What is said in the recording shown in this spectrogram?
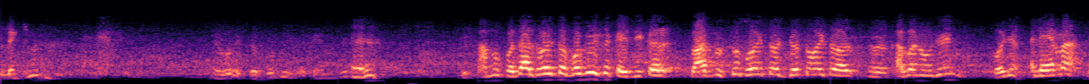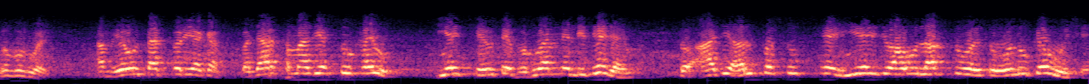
લખ્યું સામો પદાર્થ હોય તો ભોગવી શકાય નીકર સ્વાદનું સુખ હોય તો જતો હોય તો ખાવાનું જોઈએ ને ભોજન. એટલે એમાં ભોગવાય. આમ એવું તાત્પર્ય કે પદાર્થમાં જે સુખ આવ્યું, એ છેવટે ભગવાન ને લીધે જ આવ્યું. તો આ જે અલ્પ સુખ છે, એ જો આવું લાગતું હોય તો ઓલું કેવું હશે?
